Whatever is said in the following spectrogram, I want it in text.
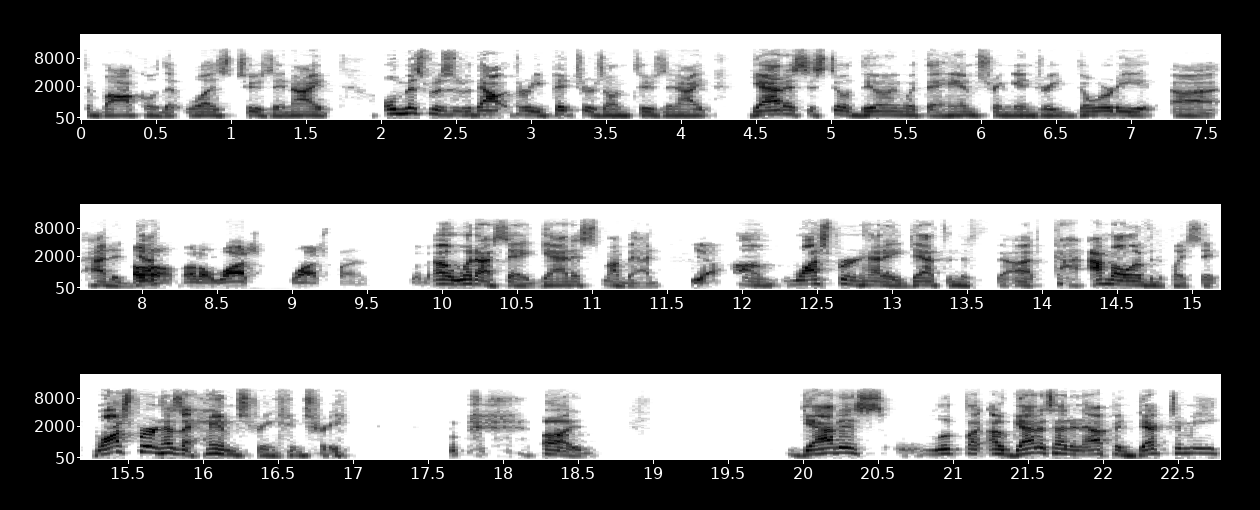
debacle that was Tuesday night. Ole Miss was without three pitchers on Tuesday night. Gaddis is still dealing with the hamstring injury. Dougherty uh, had a death. Hold on, hold on. Watch, Washburn. With Oh, what I say? Gaddis, my bad. Yeah. Um, Washburn had a death in the. Uh, God, I'm all over the place today. Washburn has a hamstring injury. uh, Gaddis looked like. Oh, Gaddis had an appendectomy,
